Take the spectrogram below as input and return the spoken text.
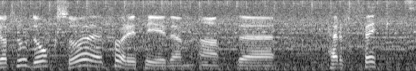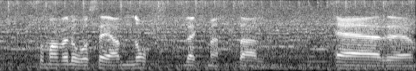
Jag trodde också eh, förr i tiden att eh, perfekt, får man väl lov att säga, norsk black metal är, eh,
